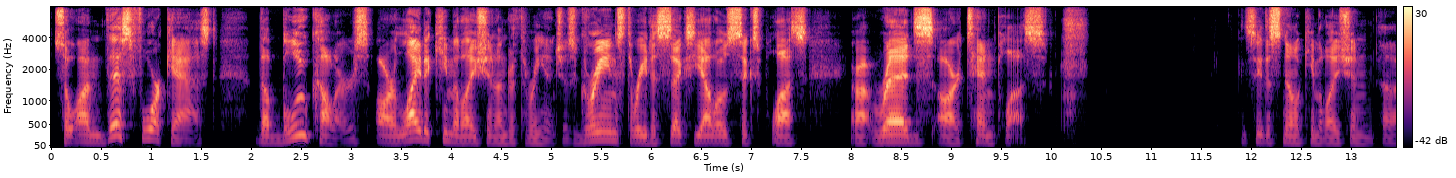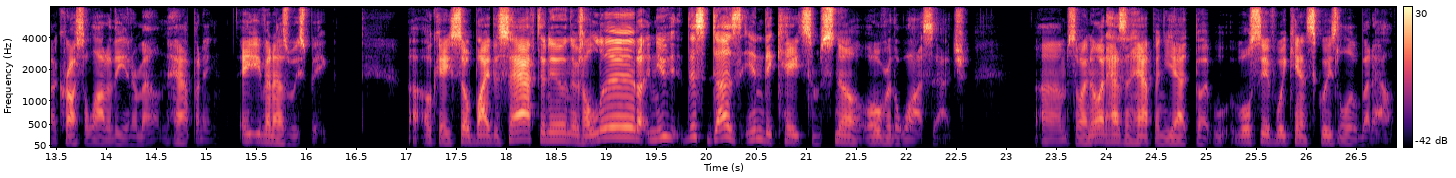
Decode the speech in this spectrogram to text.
So on this forecast, the blue colors are light accumulation under 3 inches. Greens 3 to 6, yellows 6 plus, uh, reds are 10 plus. You can see the snow accumulation uh, across a lot of the Intermountain happening, even as we speak. Uh, okay, so by this afternoon, there's a little, and you, this does indicate some snow over the Wasatch. Um, so I know it hasn't happened yet, but we'll see if we can't squeeze a little bit out.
